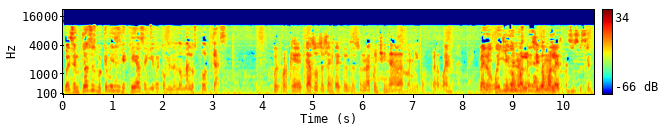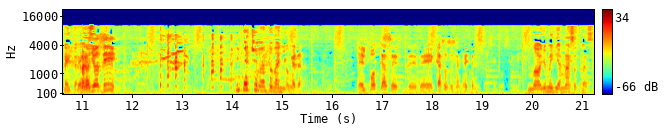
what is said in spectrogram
Pues entonces, ¿por qué me dices que quiero seguir recomendando malos podcasts? Pues porque Caso 63 es una cochinada, amigo, pero bueno. Pero, güey, sigo, sigo molesto. Pero yo sí. ¿Quién te ha hecho tanto daño? El podcast este, de Caso 63. No, yo me iría más atrás.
